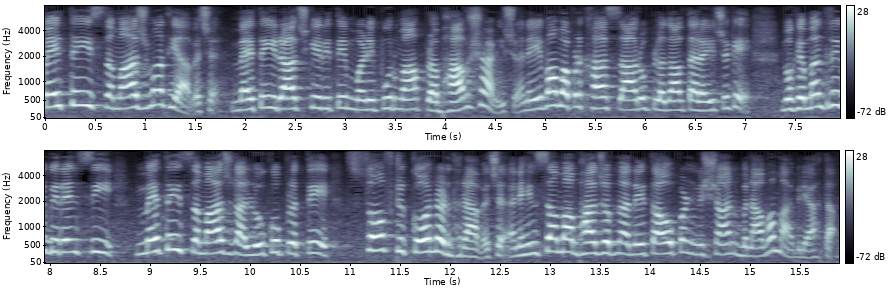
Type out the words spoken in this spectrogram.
મૈતેઈ સમાજમાંથી આવે છે. મૈતેઈ રાજકીય રીતે મણિપુરમાં પ્રભાવશાળી છે અને એવામાં પણ ખાસ આરોપ લગાવતા રહે છે કે મુખ્યમંત્રી બિરેનસિંહ મૈતેઈ સમાજના લોકો પ્રત્યે સોફ્ટ કોર્નર ધરાવે છે અને હિંસામાં ભાજપના નેતાઓ પણ નિશાન બનાવવામાં આવી રહ્યા હતા.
